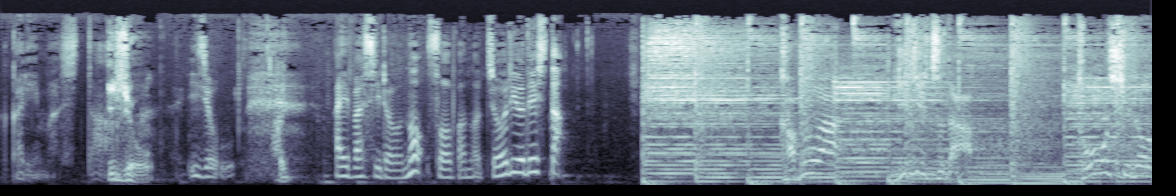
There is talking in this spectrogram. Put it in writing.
わかりました。以上。以上。はい。相場志郎の相場の潮流でした。株は技術だ。投資の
